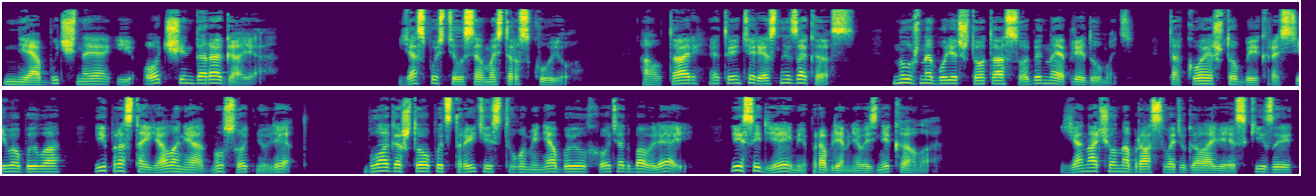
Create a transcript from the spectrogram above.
необычная и очень дорогая. Я спустился в мастерскую. Алтарь – это интересный заказ. Нужно будет что-то особенное придумать. Такое, чтобы и красиво было, и простояло не одну сотню лет. Благо, что опыт строительства у меня был хоть отбавляй, и с идеями проблем не возникало. Я начал набрасывать в голове эскизы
